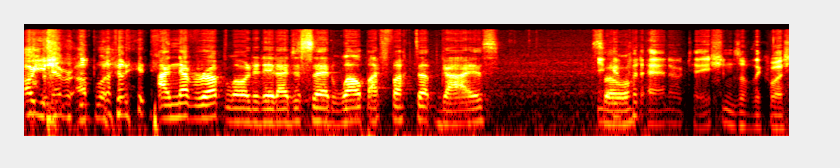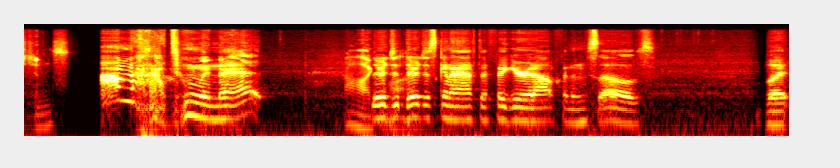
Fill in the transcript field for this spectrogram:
Oh, you never uploaded it? I never uploaded it. I just said, "Welp, I fucked up, guys." You So could put annotations of the questions. I'm not doing that. Oh, They're ju- they're just gonna have to figure it out for themselves. But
